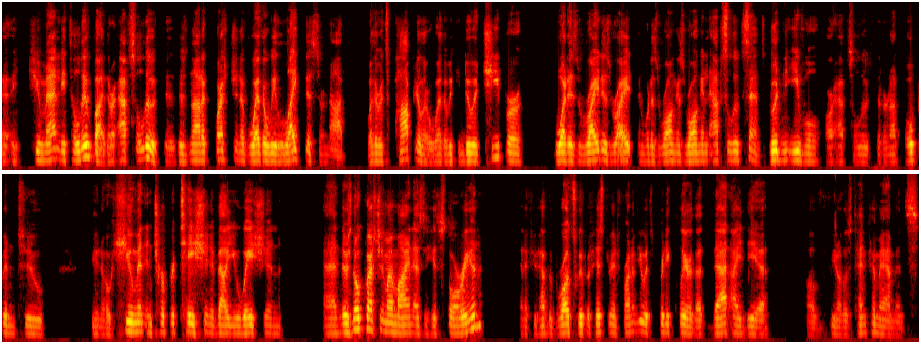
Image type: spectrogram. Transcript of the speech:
uh, humanity to live by. They're absolute. There's not a question of whether we like this or not, whether it's popular, whether we can do it cheaper what is right is right and what is wrong is wrong in an absolute sense. Good and evil are absolutes that are not open to, you know, human interpretation, evaluation. And there's no question in my mind as a historian, and if you have the broad sweep of history in front of you, it's pretty clear that that idea of, you know, those 10 commandments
